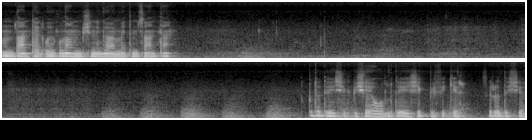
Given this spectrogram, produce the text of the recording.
Dantel uygulanmışını görmedim zaten. Bu da değişik bir şey oldu. Değişik bir fikir. Sıra dışı.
